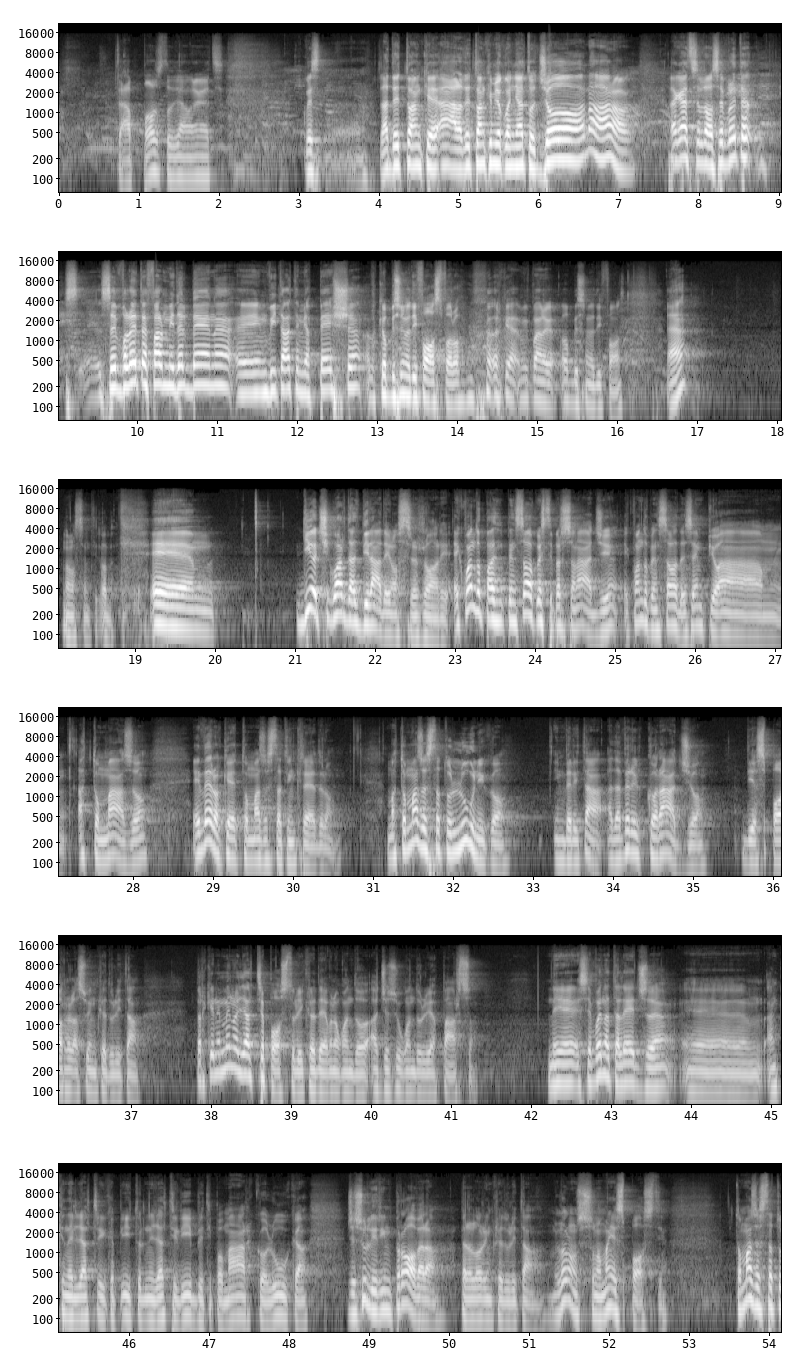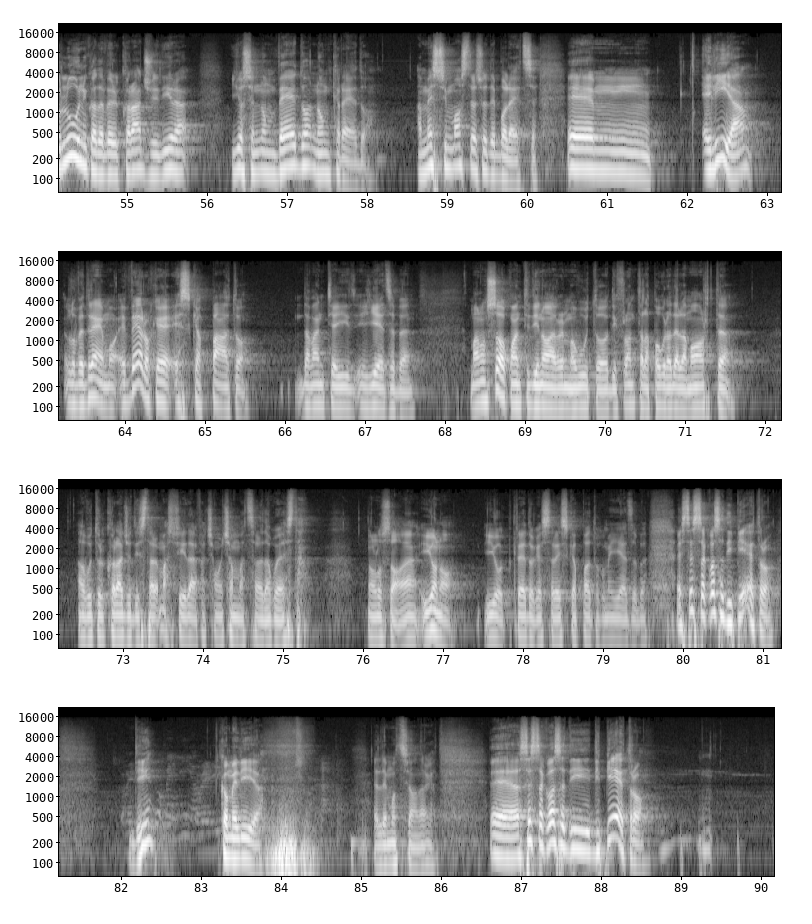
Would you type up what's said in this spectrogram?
Cioè, a posto, diciamo ragazzi. Questo, l'ha, detto anche, ah, l'ha detto anche mio cognato Joe. No, no, ragazzi, allora, se volete se volete farmi del bene, eh, invitatemi a pesce perché ho bisogno di fosforo. perché mi pare che ho bisogno di fosforo. Eh? Non ho sentito, vabbè. Eh, Dio ci guarda al di là dei nostri errori. E quando pensavo a questi personaggi, e quando pensavo ad esempio a, a Tommaso, è vero che Tommaso è stato incredulo, ma Tommaso è stato l'unico, in verità, ad avere il coraggio di esporre la sua incredulità, perché nemmeno gli altri apostoli credevano quando, a Gesù quando lui è apparso. Se voi andate a leggere eh, anche negli altri capitoli, negli altri libri, tipo Marco, Luca, Gesù li rimprovera per la loro incredulità, loro non si sono mai esposti. Tommaso è stato l'unico ad avere il coraggio di dire io se non vedo non credo, ha messo in mostra le sue debolezze. E, um, Elia, lo vedremo, è vero che è scappato davanti a Jezebel, ma non so quanti di noi avremmo avuto di fronte alla paura della morte ha avuto il coraggio di stare, ma sì dai facciamoci ammazzare da questa. Non lo so, eh? io no, io credo che sarei scappato come Jezebel. E stessa cosa di Pietro, di? Come Elia. È l'emozione, ragazzi. Eh, stessa cosa di, di Pietro.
